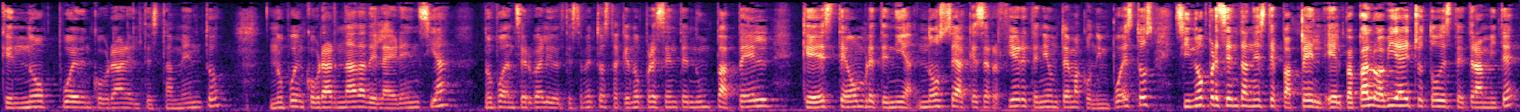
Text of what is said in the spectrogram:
que no pueden cobrar el testamento, no pueden cobrar nada de la herencia no pueden ser válido el testamento hasta que no presenten un papel que este hombre tenía. No sé a qué se refiere, tenía un tema con impuestos. Si no presentan este papel, el papá lo había hecho todo este trámite,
